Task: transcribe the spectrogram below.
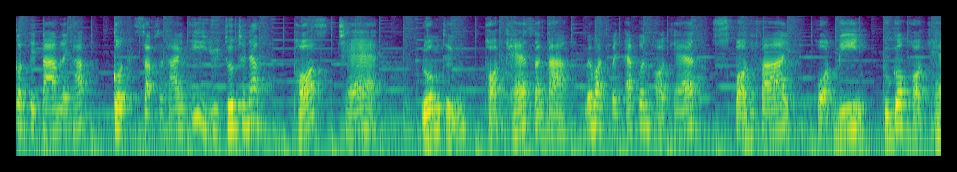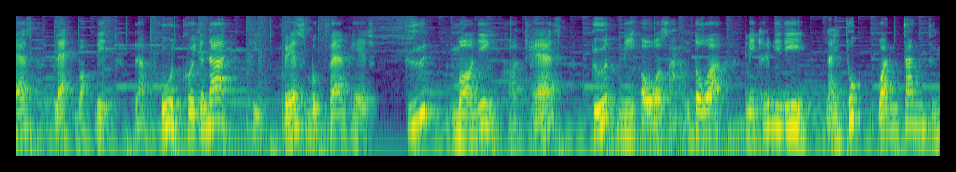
กดติดตามเลยครับ กด Subscribe ที่ YouTube Channel Pause Share รวมถึงพอดแคสต์ต่างๆ ไม่ว่าจะเป็น Apple Podcast Spotify Podbean Google Podcast และ b ล็อกดิและพูดคุยกันได้ที่ Facebook Fanpage Good Morning Podcast Good Neo 3 ตัว มีคลิปดีๆ ในทุกวันจันทร์ถึง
